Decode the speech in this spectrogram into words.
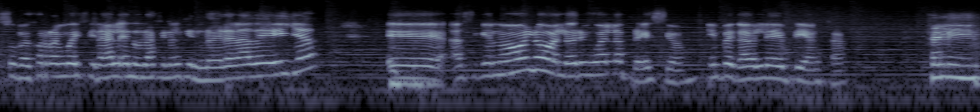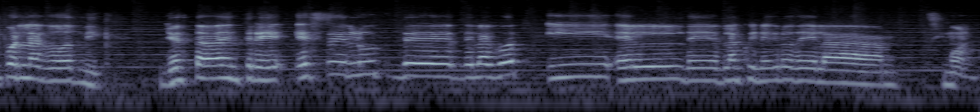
su mejor runway final en una final que no era la de ella. Eh, así que no lo valoro igual la aprecio. Impecable de Priyanka. Feliz por la Gottmik. Yo estaba entre ese look de, de la God y el de blanco y negro de la Simón.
